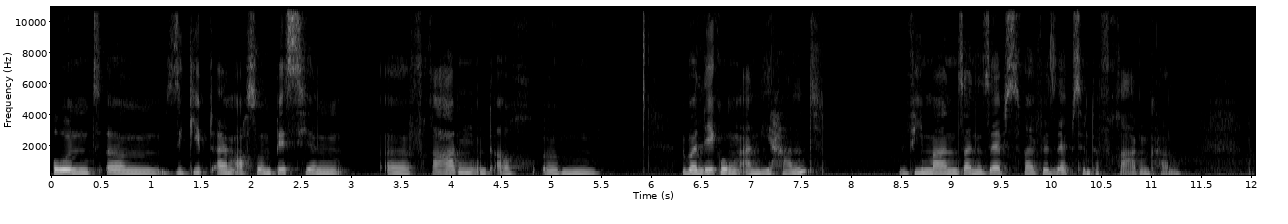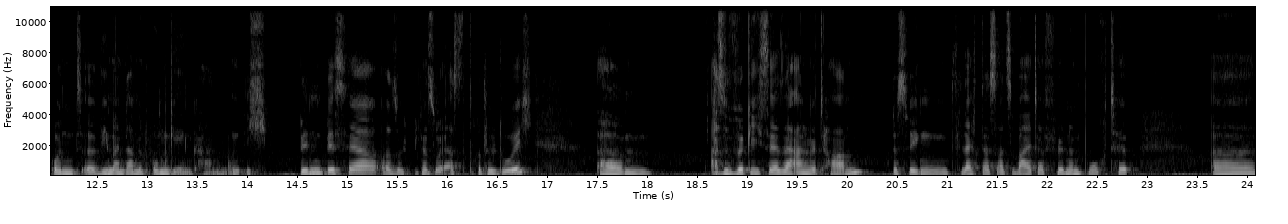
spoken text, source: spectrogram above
Und ähm, sie gibt einem auch so ein bisschen äh, Fragen und auch ähm, Überlegungen an die Hand, wie man seine Selbstzweifel selbst hinterfragen kann und äh, wie man damit umgehen kann. Und ich bin bisher, also ich bin ja so erste Drittel durch, ähm, also wirklich sehr, sehr angetan. Deswegen vielleicht das als weiterführenden Buchtipp äh,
